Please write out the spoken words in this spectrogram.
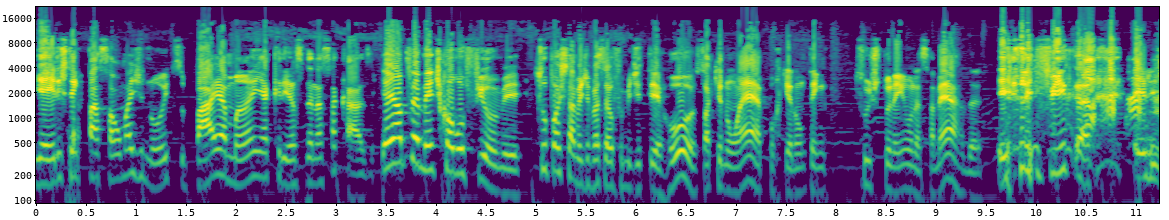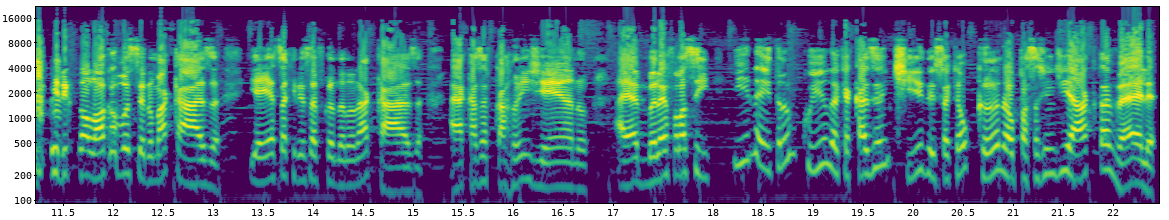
E aí eles têm que passar umas noites, o pai, a mãe e a criança dentro dessa casa. E aí, obviamente, como o filme supostamente vai ser um filme de terror, só que não é, porque não tem susto nenhum nessa merda, ele fica. ele, ele coloca você numa casa. E aí essa criança fica andando na casa. Aí a casa fica rangendo. Aí a mulher fala assim: Ih, Ney, tranquila, que a casa é antiga. Isso aqui é o cano, é o passagem de ar que tá velha.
